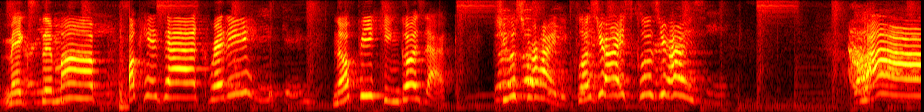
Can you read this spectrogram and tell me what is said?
Mix them up. Okay, Zach, ready? No peeking. Go, Zach. Choose for Heidi. Close your eyes. Close your eyes. Ah,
